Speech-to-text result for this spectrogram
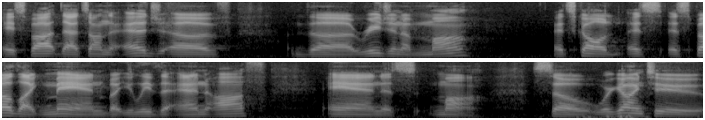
a spot that's on the edge of the region of Ma. It's called, it's, it's spelled like man, but you leave the N off, and it's Ma. So we're going to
